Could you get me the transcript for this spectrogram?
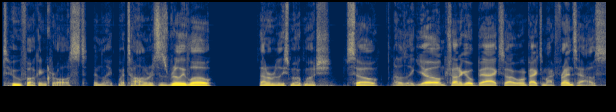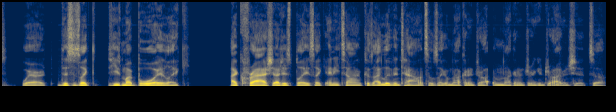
too fucking crossed, and like my tolerance is really low. I don't really smoke much, so I was like, "Yo, I'm trying to go back." So I went back to my friend's house, where this is like he's my boy. Like I crash at his place like anytime because I live in town. So I was like, I'm not gonna drive. I'm not gonna drink and drive and shit. So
